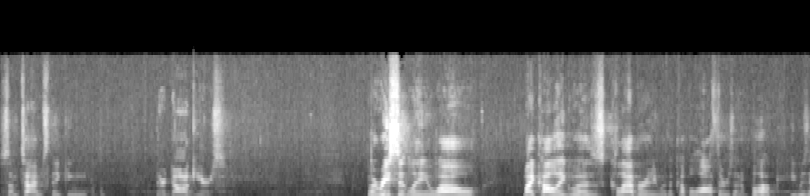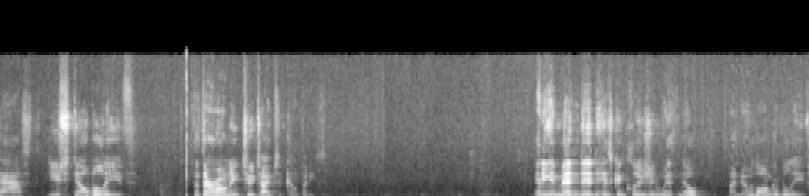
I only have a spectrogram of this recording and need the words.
Sometimes thinking they're dog years. But recently, while my colleague was collaborating with a couple authors on a book, he was asked, Do you still believe that there are only two types of companies? And he amended his conclusion with, Nope, I no longer believe.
